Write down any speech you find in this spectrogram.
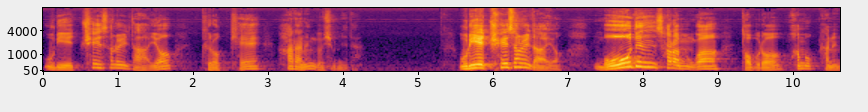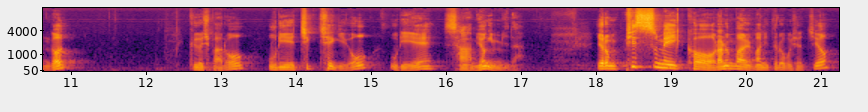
우리의 최선을 다하여 그렇게 하라는 것입니다. 우리의 최선을 다하여 모든 사람과 더불어 화목하는 것 그것이 바로 우리의 직책이요 우리의 사명입니다. 여러분 피스메이커라는 말 많이 들어보셨죠?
